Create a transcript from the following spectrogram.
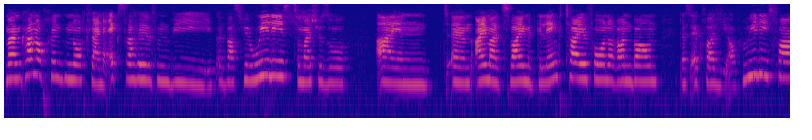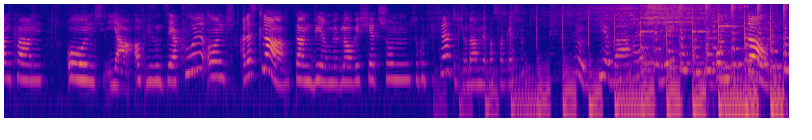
Man kann auch hinten noch kleine Extrahilfen wie äh, was für Wheelies, zum Beispiel so ein ähm, einmal zwei mit Gelenkteil vorne ranbauen, dass er quasi auch Wheelies fahren kann. Und ja, auch die sind sehr cool und alles klar. Dann wären wir, glaube ich, jetzt schon so gut wie fertig. Oder haben wir was vergessen? Nö, hier waren Rick Und Stone.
